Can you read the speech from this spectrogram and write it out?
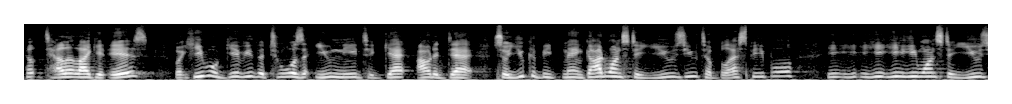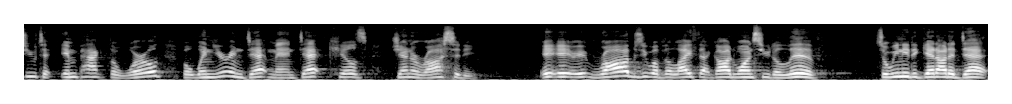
He'll tell it like it is, but he will give you the tools that you need to get out of debt. So you could be, man, God wants to use you to bless people. He, he, he, he wants to use you to impact the world. But when you're in debt, man, debt kills generosity. It, it, it robs you of the life that God wants you to live. So we need to get out of debt.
